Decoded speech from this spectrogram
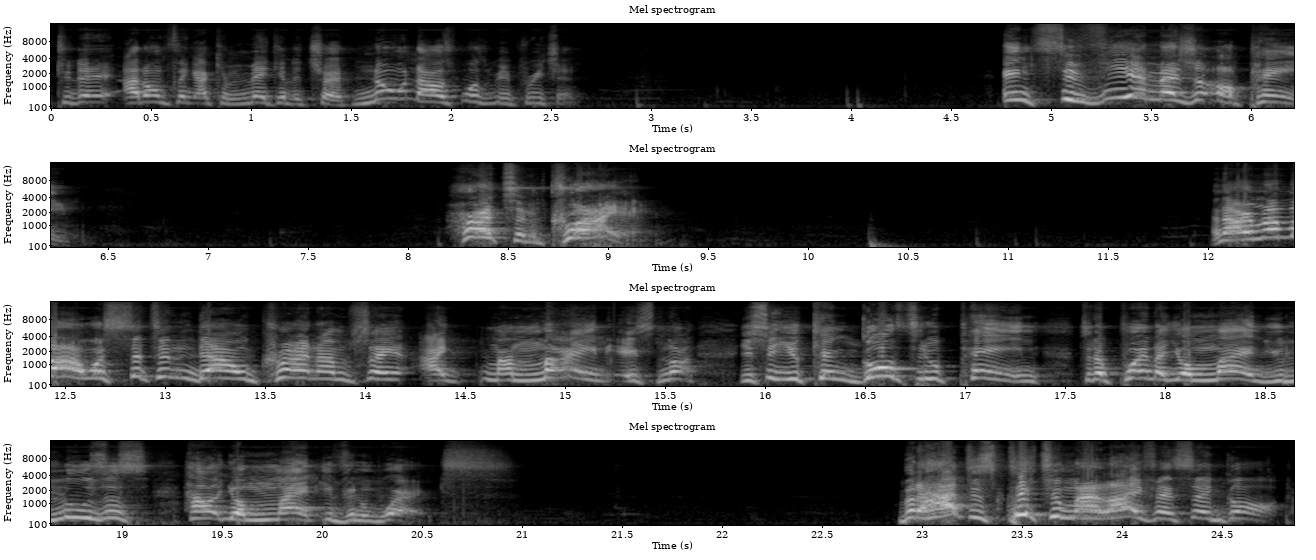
Today, I don't think I can make it to church, knowing that I was supposed to be preaching. In severe measure of pain, hurting, crying. And I remember I was sitting down crying. I'm saying, I, my mind is not. You see, you can go through pain to the point that your mind, you loses how your mind even works. But I had to speak to my life and say, God,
